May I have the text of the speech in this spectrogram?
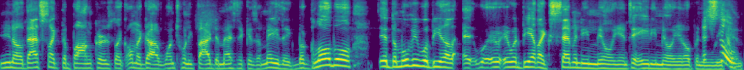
you know that's like the bonkers. Like oh my god, 125 domestic is amazing. But global, it, the movie would be a- it, would be at like 70 million to 80 million opening that's still weekend.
